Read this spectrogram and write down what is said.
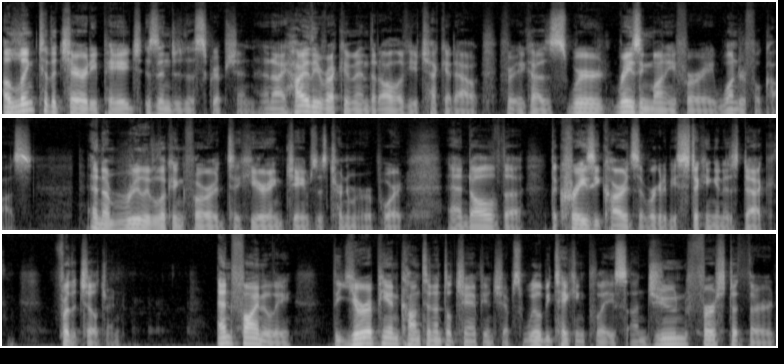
A link to the charity page is in the description, and I highly recommend that all of you check it out for, because we're raising money for a wonderful cause. And I'm really looking forward to hearing James's tournament report and all of the, the crazy cards that we're going to be sticking in his deck for the children. And finally, the European Continental Championships will be taking place on June 1st to 3rd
